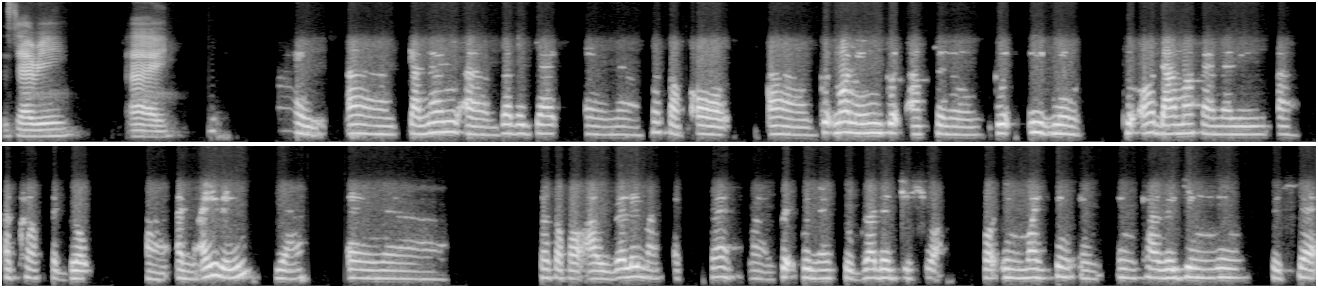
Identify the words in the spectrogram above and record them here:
Sister Irene, hi. Hi, uh, Ganon, uh, Brother Jack, and uh, first of all, uh, good morning, good afternoon, good evening to all Dharma family uh, across the globe. Uh, I'm Irene, yeah, and uh, first of all, I really must express my gratefulness to Brother Joshua for inviting and encouraging me to share.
